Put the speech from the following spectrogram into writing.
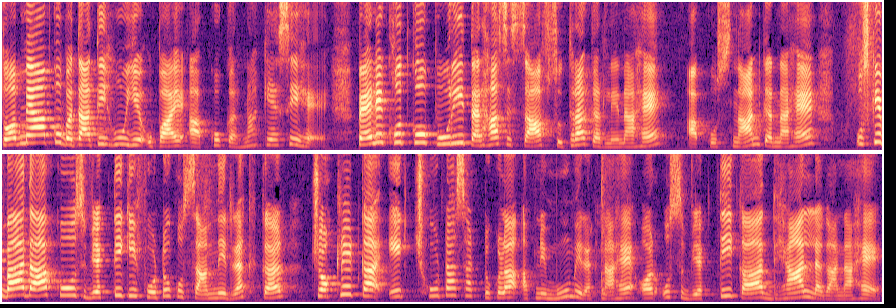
तो अब मैं आपको बताती हूँ ये उपाय आपको करना कैसे है। पहले खुद को पूरी तरह से साफ़ सुथरा कर लेना है, आपको स्नान करना है। उसके बाद आपको उस व्यक्ति की फ़ोटो को सामने रखकर चॉकलेट का एक छोटा सा टुकड़ा अपने मुँह में रखना है और उस व्यक्ति का ध्यान लगाना है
